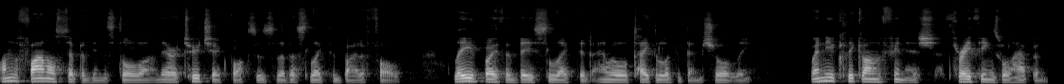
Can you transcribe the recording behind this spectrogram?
On the final step of the installer, there are two checkboxes that are selected by default. Leave both of these selected and we will take a look at them shortly. When you click on Finish, three things will happen.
